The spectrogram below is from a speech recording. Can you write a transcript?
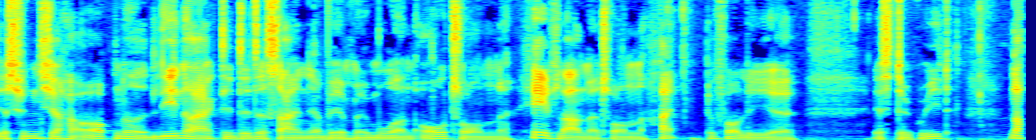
jeg synes, jeg har opnået lige nøjagtigt det design, jeg vil med muren og tårnene. Helt klart med tårnene. Hej, du får lige øh, et stykke weed. Nå,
